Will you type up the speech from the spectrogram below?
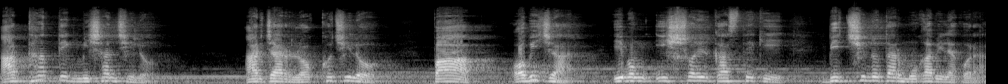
আধ্যাত্মিক মিশন ছিল, আর যার লক্ষ্য ছিল পাপ, অবিচার এবং ঈশ্বরের কাছ থেকে বিচ্ছিন্নতার মোকাবিলা করা।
